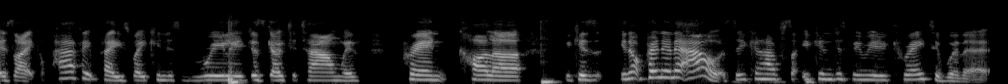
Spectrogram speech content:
is like a perfect place where you can just really just go to town with print color because you're not printing it out so you can have you can just be really creative with it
